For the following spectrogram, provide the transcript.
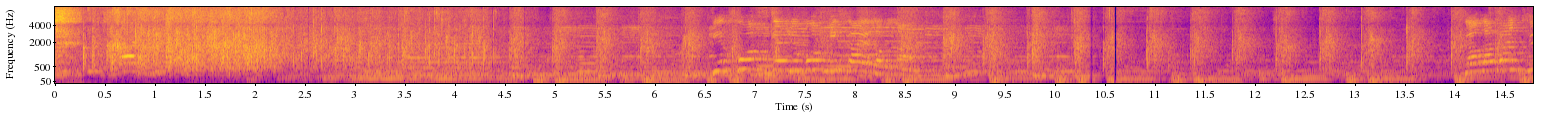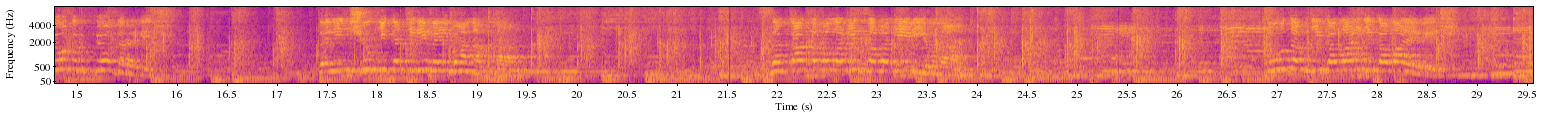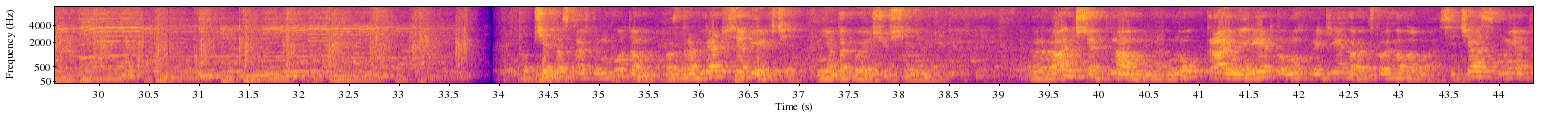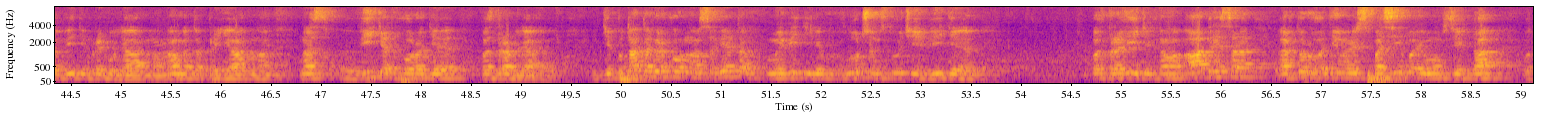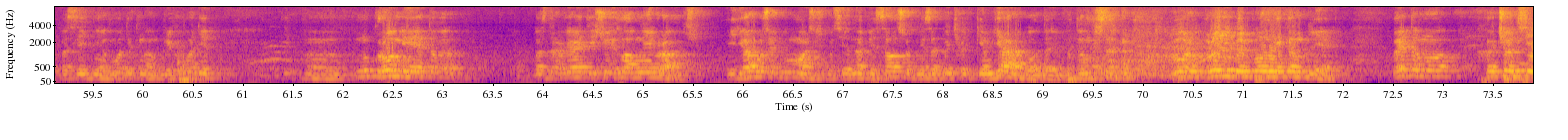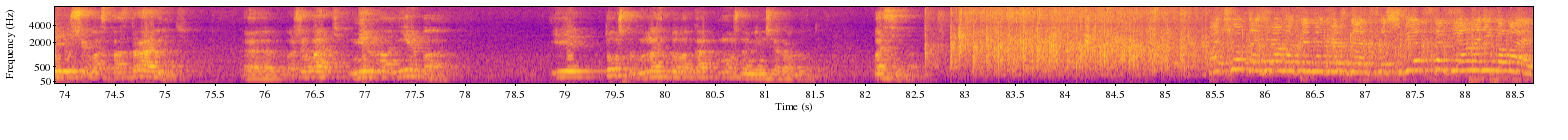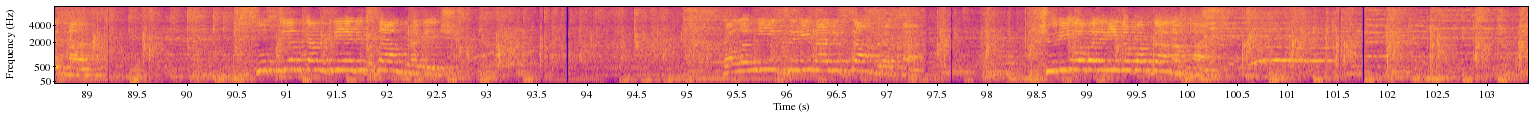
Вообще-то с каждым годом поздравлять все легче, у меня такое ощущение. Э, Раньше к нам, ну, крайне редко мог прийти городской голова. Сейчас мы это видим регулярно, нам это приятно, нас видят в городе, поздравляют. Депутата Верховного Совета мы видели в лучшем случае в виде поздравительного адреса. Артур Владимирович, спасибо ему всегда, вот последние годы к нам приходит. Э, Ну, кроме этого, поздравляет еще и главный врач. И я уже бумажечку себе написал, чтобы не забыть, хоть кем я работаю, потому что вро- вроде бы полный комплект. Поэтому хочу от всей души вас поздравить, э, пожелать мирного неба и то, чтобы у нас было как можно меньше работы. Спасибо. Почетной грамотой награждается швед Татьяна Николаевна. Сусленко Андрей Александрович. Коломиец Ирина Александровна. Чурилова Ирина Богдановна.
